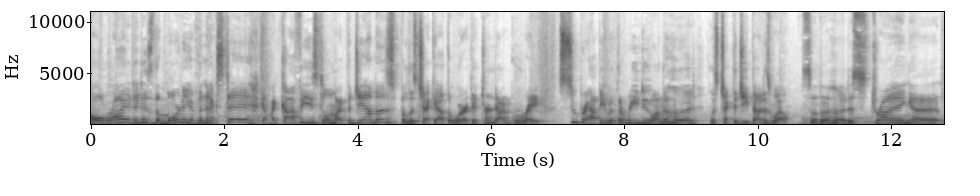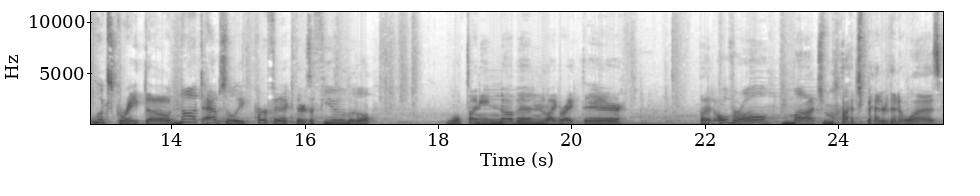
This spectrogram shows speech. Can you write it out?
All right, it is the morning of the next day. Got my coffee, still in my pajamas, but let's check out the work. It turned out great. Super happy with the redo on the hood. Let's check the Jeep out as well. So the hood is drying. Uh, looks great though. Not absolutely perfect. There's a few little, little tiny nubbin like right there. But overall, much, much better than it was.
